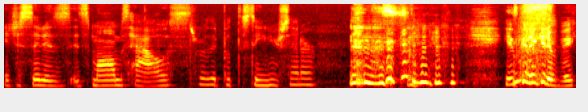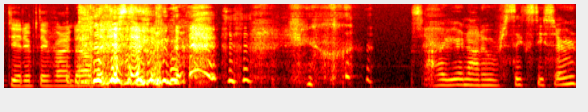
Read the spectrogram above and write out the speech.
It's just at his his mom's house. That's where they put the senior center. he's gonna get evicted if they find out that he's living there. Sorry, you're not over sixty, sir.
